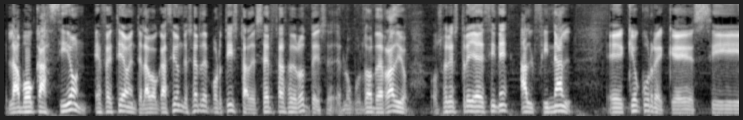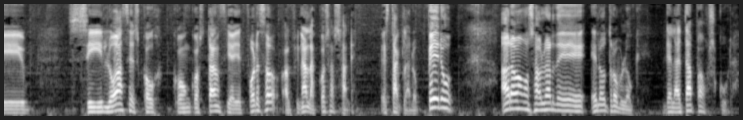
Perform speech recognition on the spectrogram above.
la vocación, efectivamente, la vocación de ser deportista, de ser sacerdote, ser locutor de radio o ser estrella de cine, al final, ¿qué ocurre? Que si, si lo haces co- con, constancia y esfuerzo, al final las cosas salen, está claro. Pero ahora vamos a hablar del el otro bloque, de la etapa oscura,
